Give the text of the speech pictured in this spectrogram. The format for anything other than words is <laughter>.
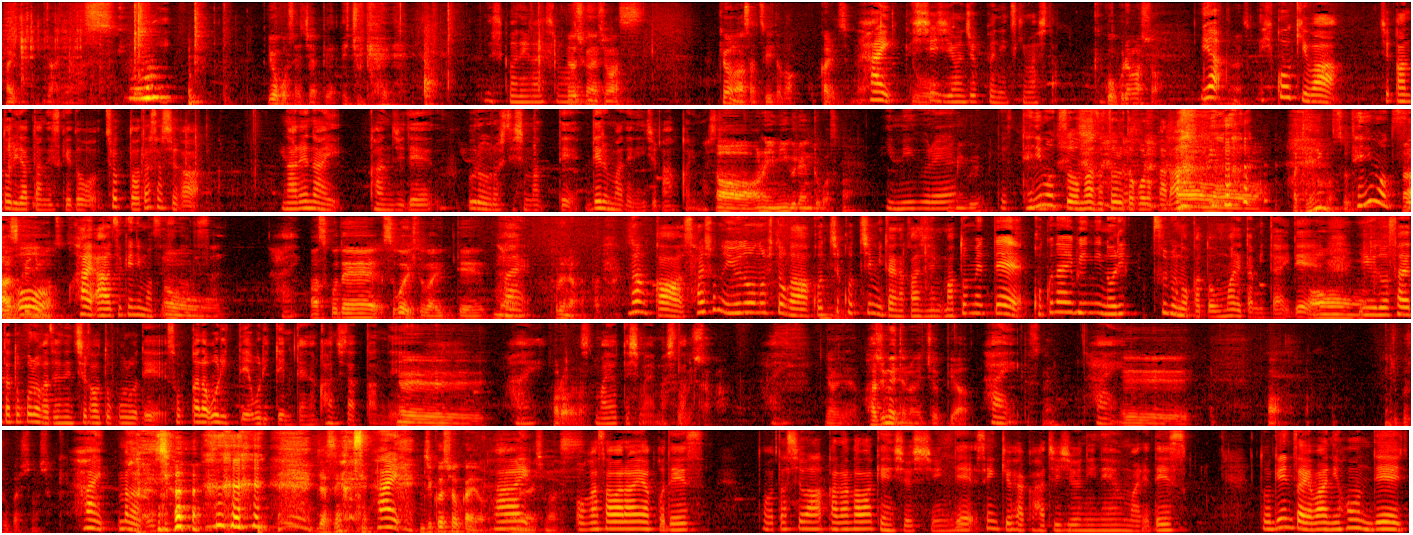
はい、じゃあ始めます。ようこそエチオピアエチオピアへ。よろしくお願いします。よろしくお願いします。今日の朝着いたばっかりですよね。はい、今日7時40分に着きました。結構遅れました？いや飛行機は時間通りだったんですけど、ちょっと私たちが慣れない感じでうろうろしてしまって出るまでに時間かかりました。ああ、あのイミグレンとかですか？イミグレ？イミグレ？で手荷物をまず取るところかあら、ー。あ、手荷物？手荷物をはい、あ預け荷物です。はい。あそこですごい人がいて、もうはい。取れなかったって感じ。なんか最初の誘導の人がこっちこっちみたいな感じでまとめて国内便に乗り継ぐのかと思われたみたいで。誘導されたところが全然違うところでそこから降りて降りてみたいな感じだったんで、えー、はい、迷ってしまいましたいいやいや、初めてのエチオピアはいですね。はい、えー、あ、自己紹介してましたっはい、まだですけ。<laughs> じゃあすみません。はい自己紹介をおはい願いします。小笠原彩子ですと私は神奈川県出身で1982年生まれですと現在は日本で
